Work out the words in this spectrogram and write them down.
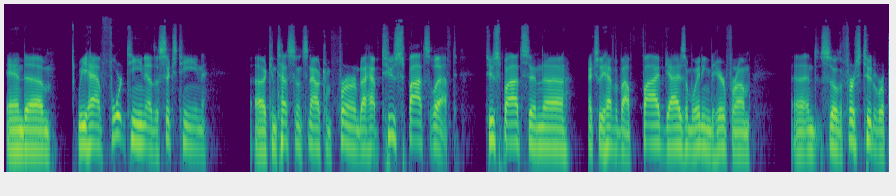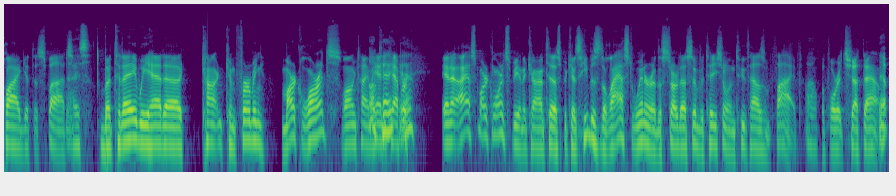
And um, we have 14 of the 16 uh, contestants now confirmed. I have two spots left. Two spots and uh, actually have about five guys I'm waiting to hear from. Uh, and so the first two to reply get the spots. Nice. But today we had uh, con- confirming Mark Lawrence, longtime okay, handicapper. Yeah. And I asked Mark Lawrence to be in the contest because he was the last winner of the Stardust Invitational in 2005 wow. before it shut down. Yep.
